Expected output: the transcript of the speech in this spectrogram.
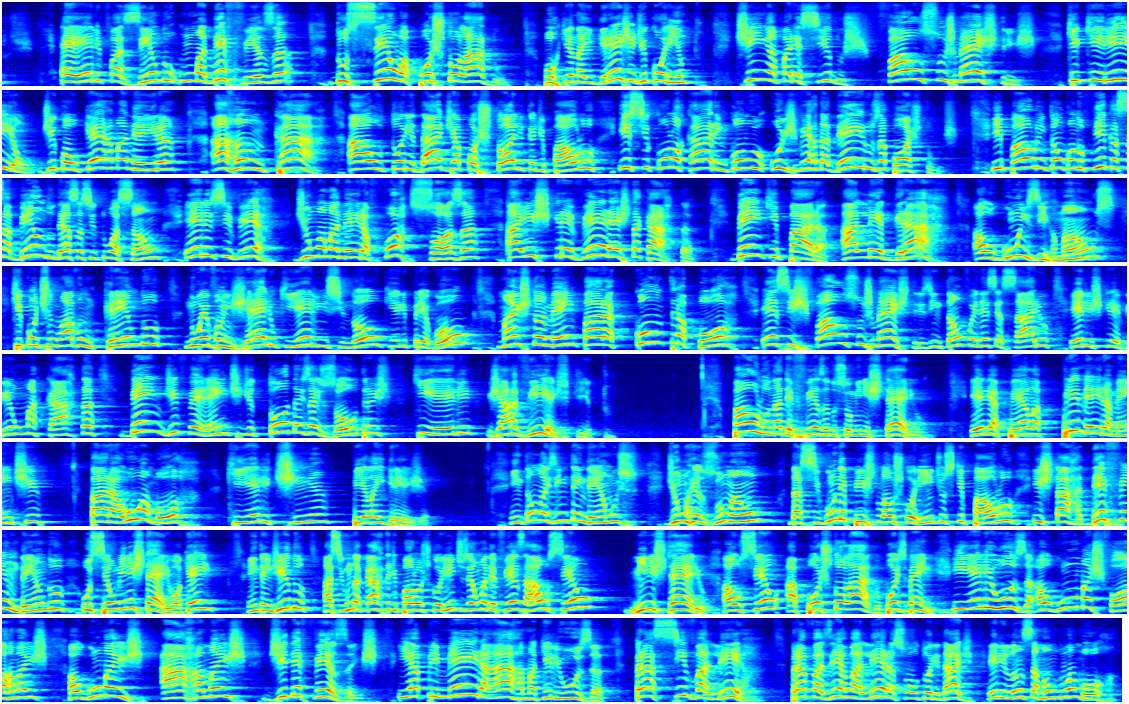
É ele fazendo uma defesa do seu apostolado, porque na igreja de Corinto tinha aparecido falsos mestres que queriam, de qualquer maneira, arrancar a autoridade apostólica de Paulo e se colocarem como os verdadeiros apóstolos. E Paulo, então, quando fica sabendo dessa situação, ele se vê de uma maneira forçosa a escrever esta carta, bem que para alegrar alguns irmãos que continuavam crendo no evangelho que ele ensinou, que ele pregou, mas também para contrapor esses falsos mestres. Então foi necessário ele escrever uma carta bem diferente de todas as outras que ele já havia escrito. Paulo, na defesa do seu ministério, ele apela primeiramente para o amor que ele tinha pela igreja. Então nós entendemos de um resumão da segunda epístola aos Coríntios que Paulo está defendendo o seu ministério, ok? Entendido? A segunda carta de Paulo aos Coríntios é uma defesa ao seu ministério, ao seu apostolado. Pois bem, e ele usa algumas formas, algumas armas de defesas. E a primeira arma que ele usa para se valer, para fazer valer a sua autoridade, ele lança a mão do amor.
